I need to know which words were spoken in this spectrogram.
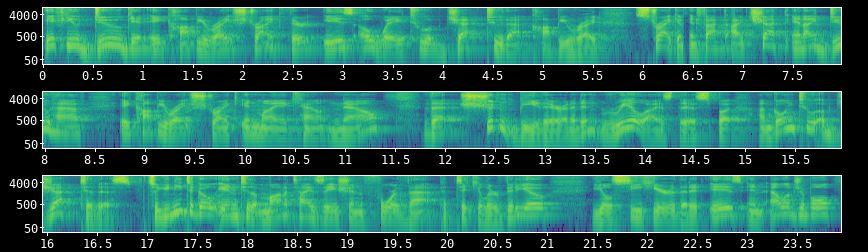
if you do get a copyright strike, there is a way to object to that copyright strike. In fact, I checked and I do have a copyright strike in my account now that shouldn't be there. And I didn't realize this, but I'm going to object to this. So you need to go into the monetization for that particular video. You'll see here that it is ineligible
